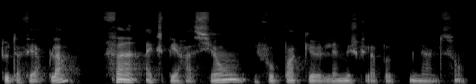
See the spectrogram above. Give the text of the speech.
tout à fait plat Fin expiration, il ne faut pas que les muscles abdominaux soient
